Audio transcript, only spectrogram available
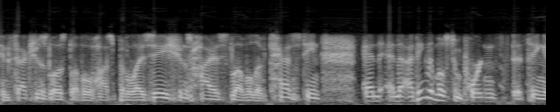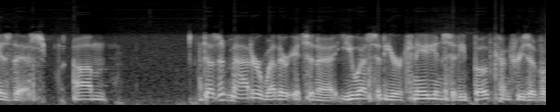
infections, lowest level of hospitalizations, highest level of testing, and and I think the most important thing is this. Um, doesn't matter whether it's in a U.S. city or a Canadian city, both countries have a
